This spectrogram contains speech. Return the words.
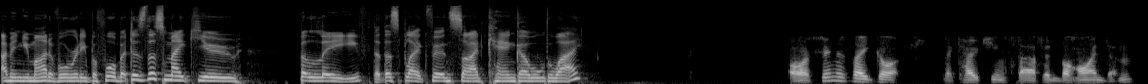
I mean, you might have already before, but does this make you believe that this Black Fern side can go all the way? Oh, as soon as they got the coaching staff in behind them,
